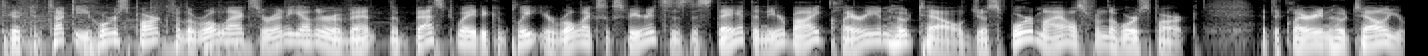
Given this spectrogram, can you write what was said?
to Kentucky Horse Park for the Rolex or any other event, the best way to complete your Rolex experience is to stay at the nearby Clarion Hotel, just four miles from the horse park. At the Clarion Hotel, your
